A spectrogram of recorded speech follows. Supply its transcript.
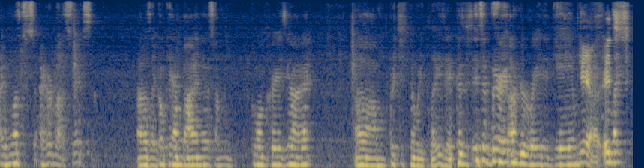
I once I heard about six. I was like, okay, I'm buying this. I'm going crazy on it. Um, but just nobody plays it because it's, it's a very underrated game. yeah it's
